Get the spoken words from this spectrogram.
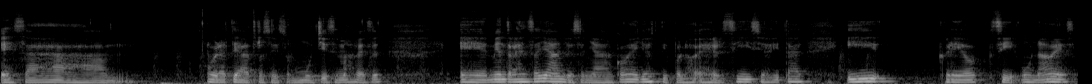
esa mm, obra de teatro se hizo muchísimas veces, mientras ensayaban, yo enseñaba con ellos, tipo los ejercicios y tal. Y creo, sí, una vez,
